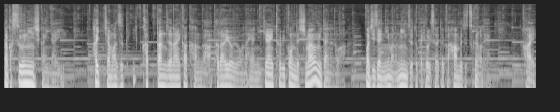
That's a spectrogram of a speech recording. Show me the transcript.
なんか数人しかいない、入っちゃまずかったんじゃないか感が漂うような部屋にいきなり飛び込んでしまうみたいなのは、まあ、事前に今の人数とか表示されてるから判別つくので、はい。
